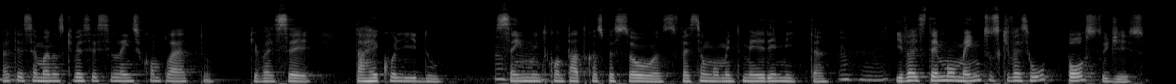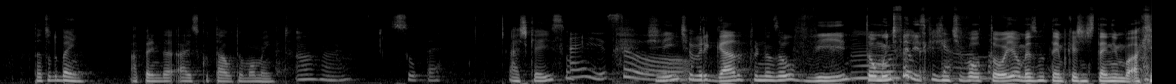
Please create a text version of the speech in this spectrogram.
Vai ter semanas que vai ser silêncio completo. Que vai ser estar recolhido, sem muito contato com as pessoas. Vai ser um momento meio eremita. Uhum. E vai ter momentos que vai ser o oposto disso. Tá tudo bem. Aprenda a escutar o teu momento. Uhum. Super. Acho que é isso. É isso. Gente, obrigado por nos ouvir. Tô muito Muito feliz que a gente obrigada. voltou e ao mesmo tempo que a gente tá indo embora.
